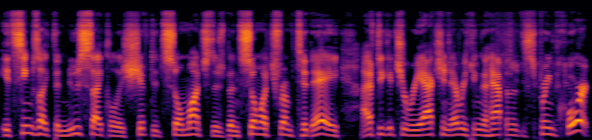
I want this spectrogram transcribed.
It seems like the news cycle has shifted so much. There's been so much from today. I have to get your reaction to everything that happened at the Supreme Court.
